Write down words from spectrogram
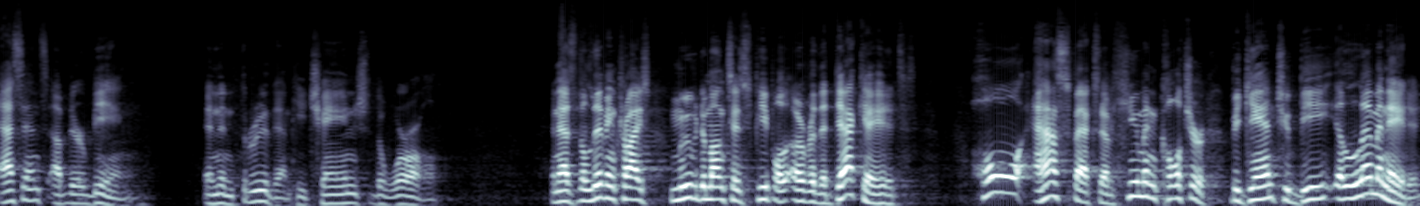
essence of their being. And then through them, he changed the world. And as the living Christ moved amongst his people over the decades, whole aspects of human culture began to be eliminated,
